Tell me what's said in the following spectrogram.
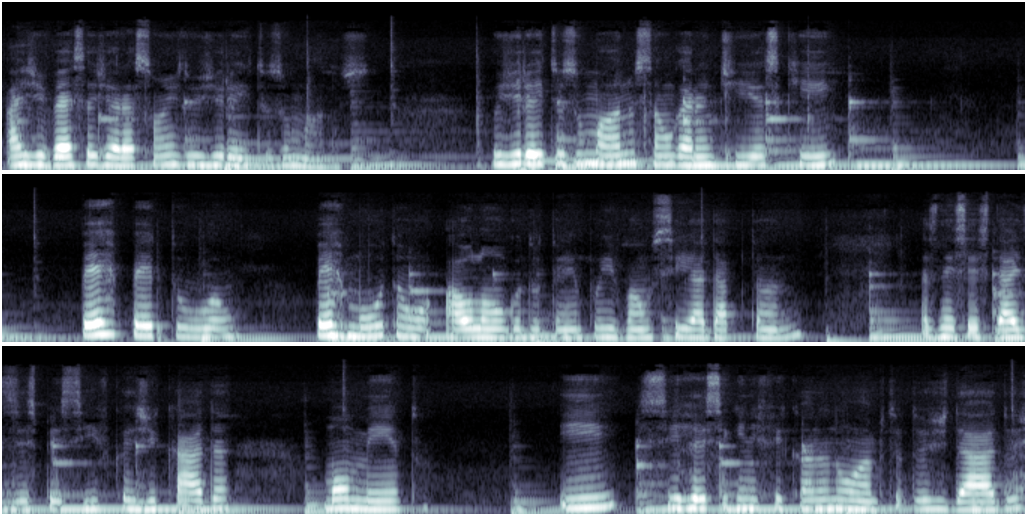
As diversas gerações dos direitos humanos. Os direitos humanos são garantias que perpetuam, permutam ao longo do tempo e vão se adaptando às necessidades específicas de cada momento e se ressignificando no âmbito dos dados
